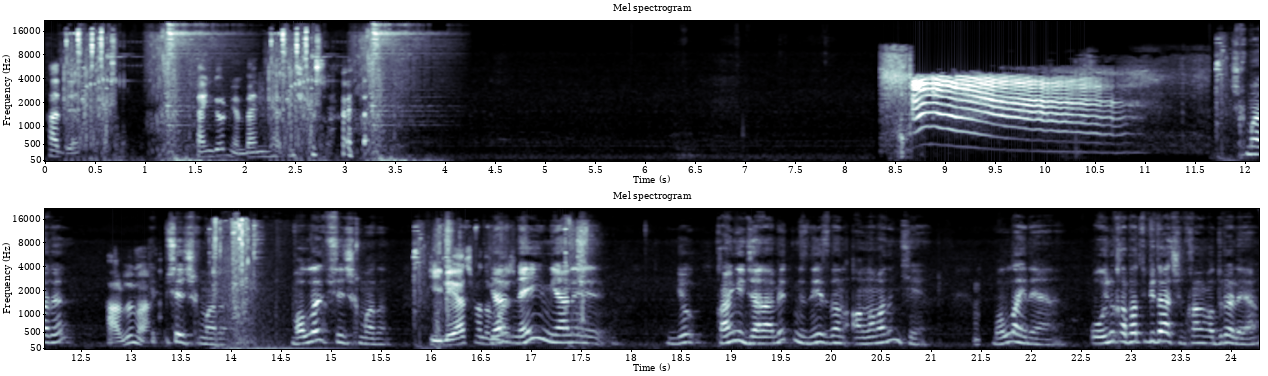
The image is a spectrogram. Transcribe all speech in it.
Hadi. Ben görmüyorum. Ben nerede Çıkmadı. Harbi mi? Hiçbir şey çıkmadı. Vallahi hiçbir şey çıkmadı. Hileyi açmadın mı? Ya acaba? neyim yani? Yok kanka cenabet miyiz neyiz ben anlamadım ki. Vallahi de yani. Oyunu kapatıp bir daha açayım kanka dur hele ya.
